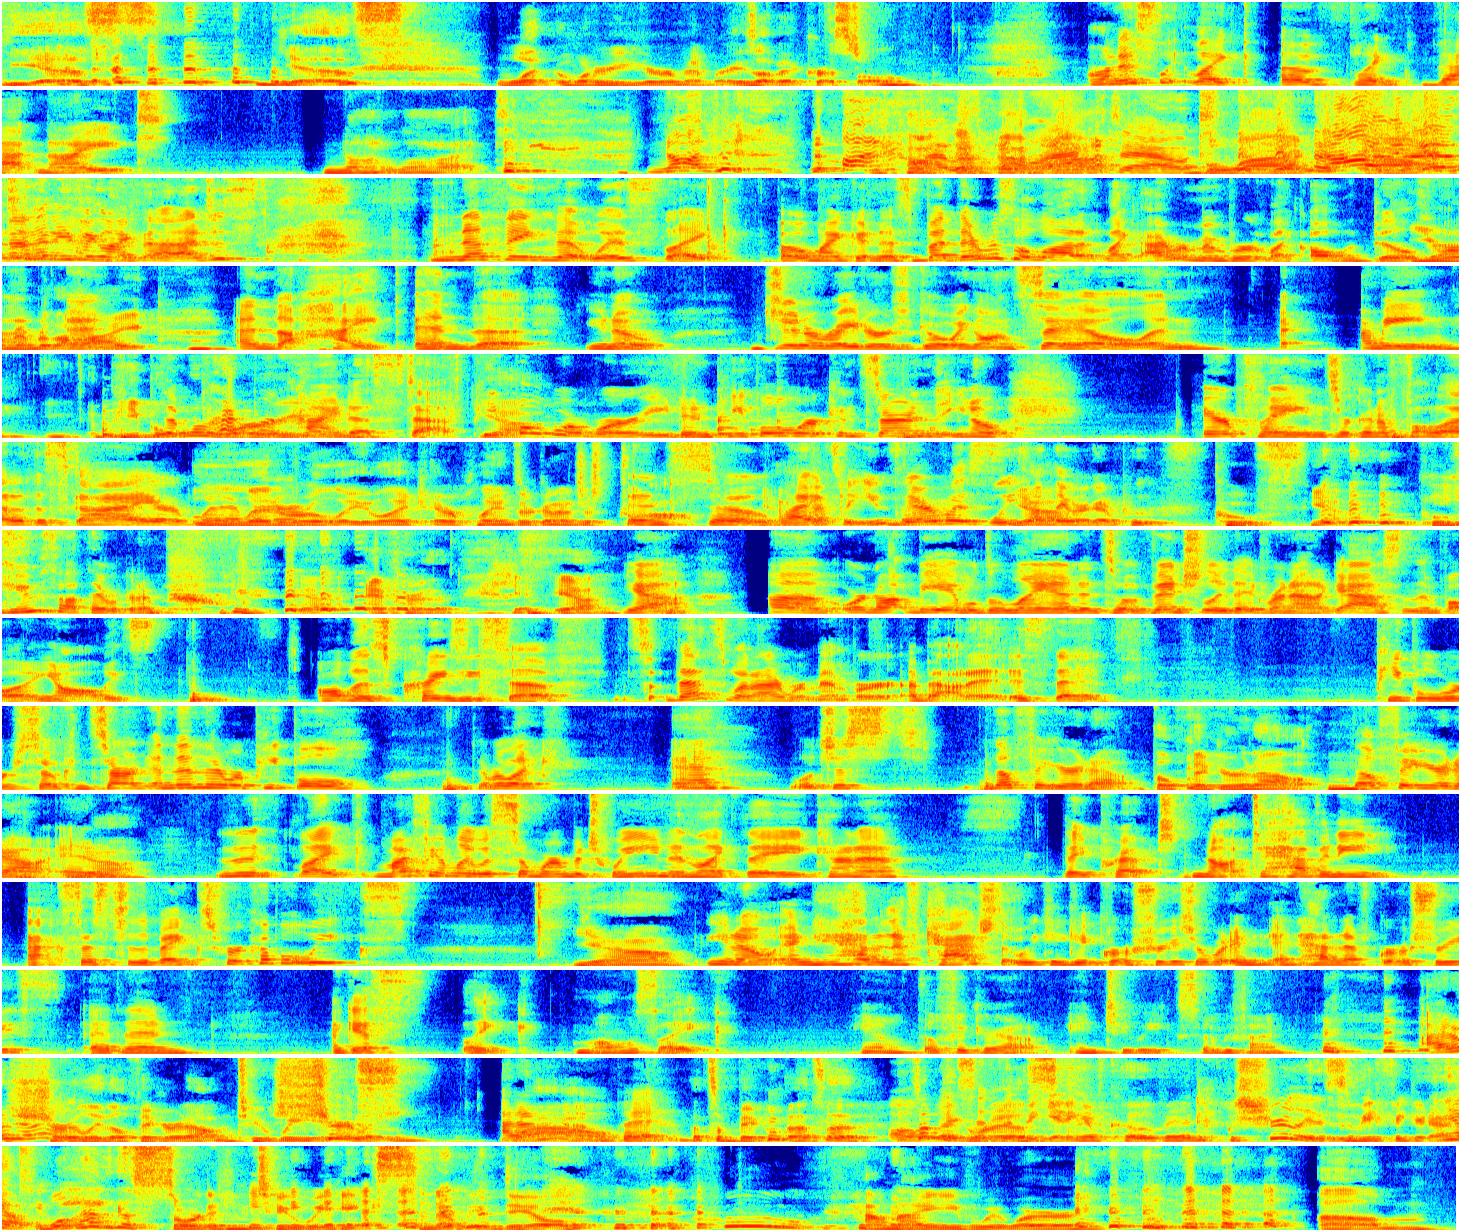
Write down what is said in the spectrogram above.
Yes. yes. What what are your memories of it, Chrystal? Honestly, like of like that night, not a lot. not that not I was blacked out. Black not out. because of anything like that. I just nothing that was like, oh my goodness. But there was a lot of like I remember like all the build. You remember the and, hype? and the hype and the you know generators going on sale and I mean People the were prepper worried. kind of stuff. People Yeah. were worried and people were concerned that you know airplanes are gonna fall out of the sky or whatever. Literally, like airplanes are gonna just drop. And so, Yeah. like, That's what you thought. there was. We Yeah. thought they were gonna poof. poof. Yeah. Poof. You thought they were gonna. Poof. yeah. Every- yeah. yeah. Um, or not be able to land, and so eventually they'd run out of gas, and then fall. Out, you know, all these, all this crazy stuff. So that's what I remember about it is that people were so concerned, and then there were people that were like, "Eh, we'll just they'll figure it out. They'll figure it out. They'll figure it out." And Yeah. like my family was somewhere in between, and like they kind of they prepped not to have any access to the banks for a couple of weeks Yeah. you know, and had enough cash that we could get groceries or what, and, and had enough groceries. And then I guess like mom was like, you know, they'll figure out in two weeks. It'll be fine. I don't know. Surely they'll figure it out in two weeks. Surely. I don't Wow. know, but That's a big. That's a. All That's a of big us at risk. the beginning of COVID. Surely this will be figured out. yeah, in two we'll weeks. have this sorted in two weeks. No big deal. Whew, how naive we were. Um,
